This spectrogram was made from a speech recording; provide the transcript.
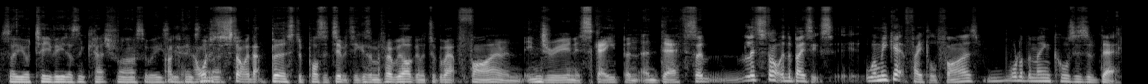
so your TV doesn't catch fire so easily. Okay, I like wanted that. to start with that burst of positivity because I'm afraid we are going to talk about fire and injury and escape and, and death. So let's start with the basics. When we get fatal fires, what are the main causes of death?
